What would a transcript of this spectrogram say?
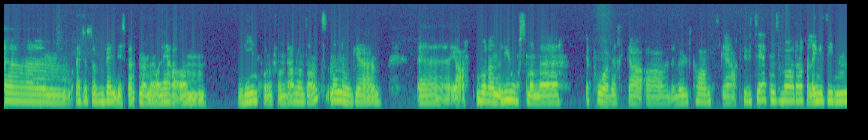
Uh, jeg syns det var veldig spennende å lære om vinproduksjon der, blant annet. Men òg ja, hvordan ljosmonnet er påvirka av den vulkanske aktiviteten som var der for lenge siden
